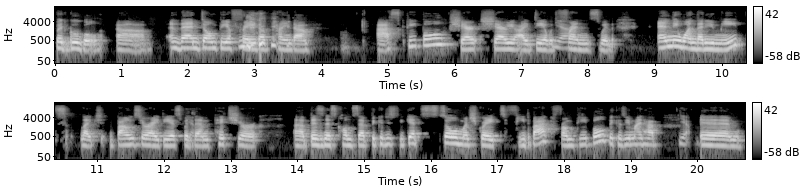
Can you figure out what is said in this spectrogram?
But Google, uh, and then don't be afraid of kind of ask people, share share your idea with yeah. friends, with anyone that you meet, like bounce your ideas with yeah. them, pitch your uh, business concept because you get so much great feedback from people because you might have yeah. um,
